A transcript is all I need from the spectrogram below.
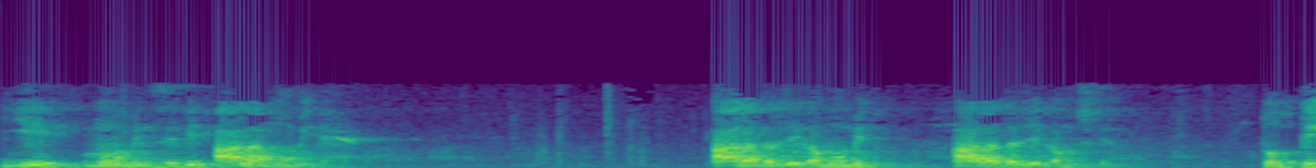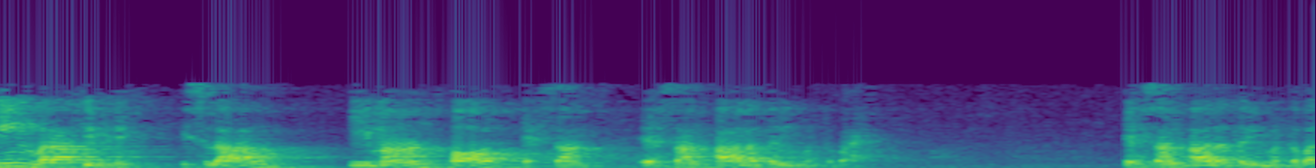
یہ مومن سے بھی اعلی مومن ہے۔ اعلی درجے کا مومن، اعلی درجے کا مسلم۔ تو تین مراتب ہیں، اسلام، ایمان اور احسان۔ احسان اعلیٰ ترین مرتبہ ہے۔ احسان اعلیٰ ترین مرتبہ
